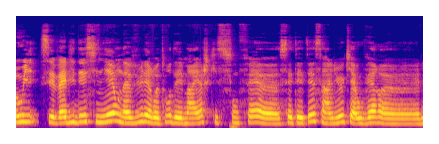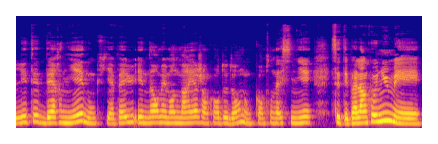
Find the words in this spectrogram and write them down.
Oui, c'est validé, signé. On a vu les retours des mariages qui se sont faits cet été. C'est un lieu qui a ouvert l'été dernier, donc il n'y a pas eu énormément de mariages encore dedans. Donc quand on a signé, c'était pas l'inconnu, mais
